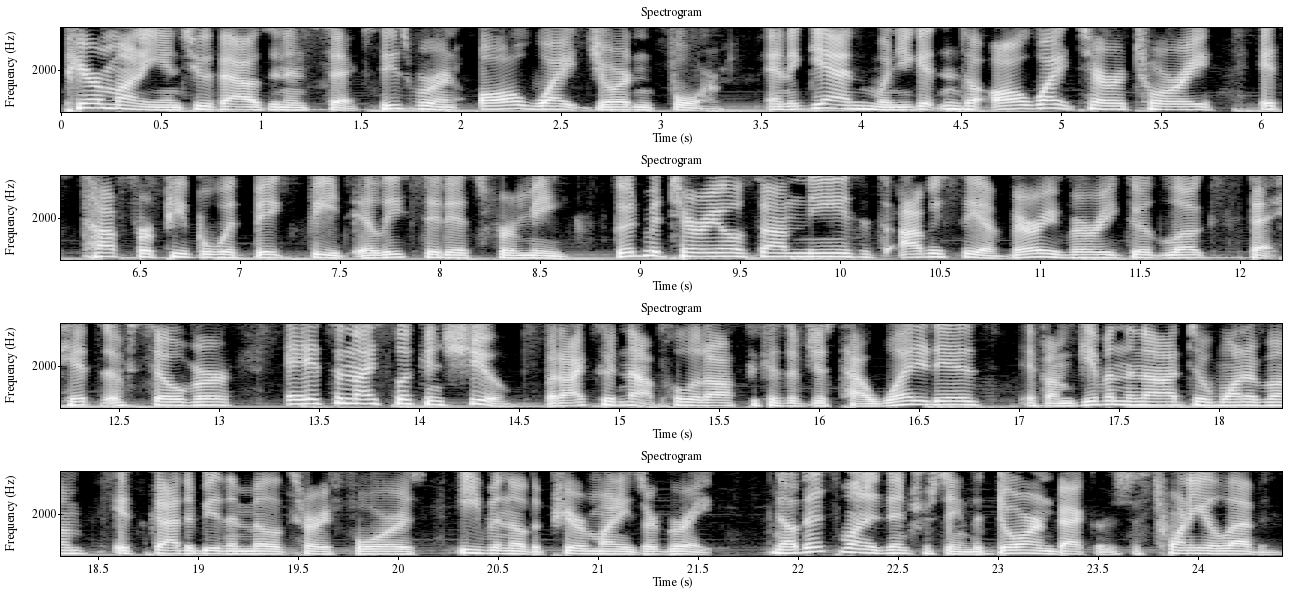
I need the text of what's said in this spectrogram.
Pure Money in 2006. These were an all white Jordan 4. And again, when you get into all white territory, it's tough for people with big feet. At least it is for me. Good materials on these. It's obviously a very, very good look. That hit of silver. It's a nice looking shoe, but I could not pull it off because of just how white it is. If I'm giving the nod to one of them, it's got to be the military fours, even though the pure monies are great. Now, this one is interesting. The Doernbechers is 2011.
